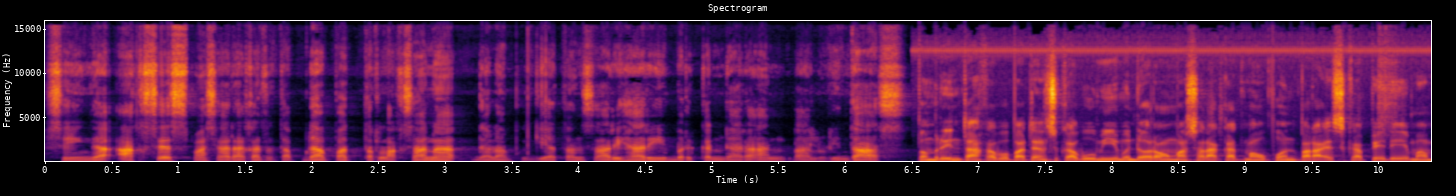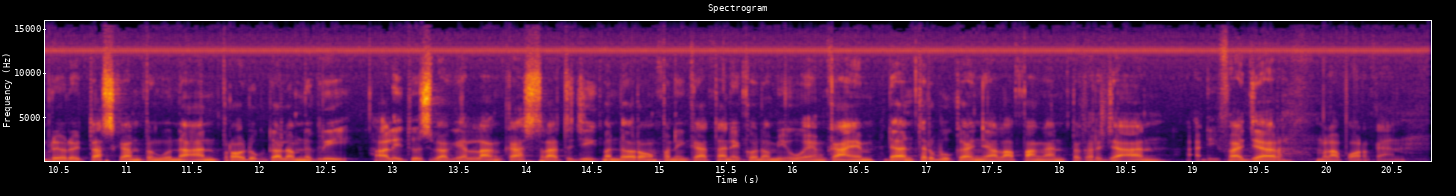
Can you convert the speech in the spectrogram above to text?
sehingga akses masyarakat tetap dapat terlaksana dalam kegiatan sehari-hari berkendaraan lalu lintas. Pemerintah Kabupaten Sukabumi mendorong masyarakat maupun para SKPD memprioritaskan penggunaan produk dalam negeri. Hal itu sebagai langkah strategik mendorong peningkatan ekonomi UMKM dan terbukanya lapangan pekerjaan. Adi Fajar melaporkan.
